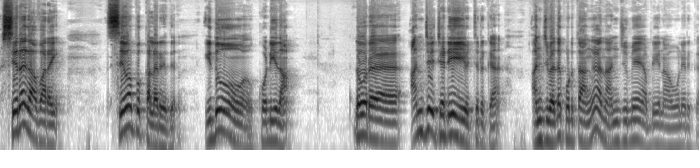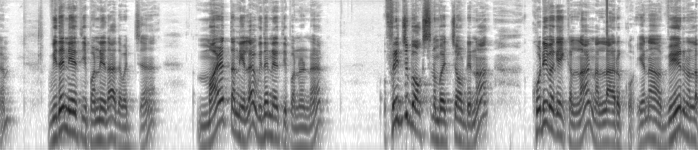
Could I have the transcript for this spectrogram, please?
சிறகு அவரை சிவப்பு கலர் இது. இதுவும் கொடி தான் இது ஒரு அஞ்சு செடி வச்சுருக்கேன். அஞ்சு விதை கொடுத்தாங்க. அந்த அஞ்சுமே அப்படியே நான் ஊனிருக்கேன். விதை நேர்த்தி பண்ணி தான் அதை வச்சேன். மழை தண்ணியில் விதை நேர்த்தி பண்ணினேன். ஃப்ரிட்ஜ் பாக்ஸ் நம்ம வச்சோம் அப்படின்னா கொடி வகைகள்லாம் நல்லா இருக்கும். ஏன்னா வேர் நல்லா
